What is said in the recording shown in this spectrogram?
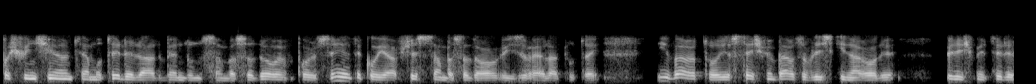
poświęciłem temu tyle lat, będąc ambasadorem w Polsce, nie tylko ja, wszyscy ambasadorowie Izraela tutaj i warto, jesteśmy bardzo bliskie narody, Byliśmy tyle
